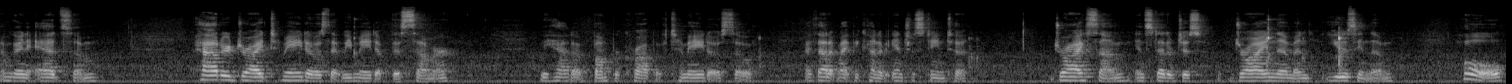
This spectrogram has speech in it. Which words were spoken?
I'm going to add some powdered dried tomatoes that we made up this summer. We had a bumper crop of tomatoes, so I thought it might be kind of interesting to dry some instead of just drying them and using them whole.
